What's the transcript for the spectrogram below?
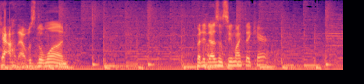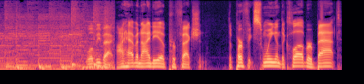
God, that was the one. But it doesn't seem like they care. We'll be back. I have an idea of perfection the perfect swing of the club or bat,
